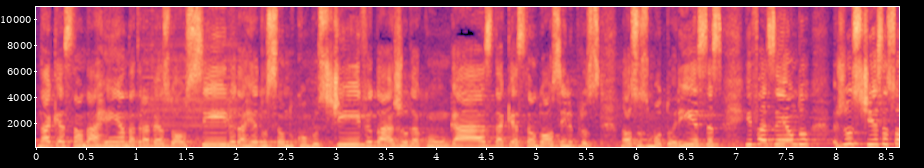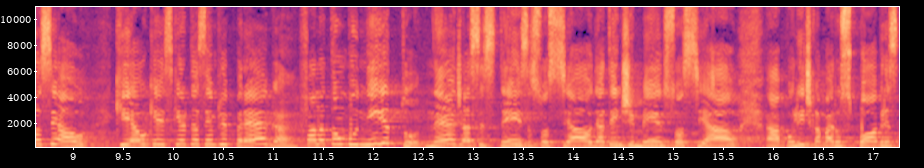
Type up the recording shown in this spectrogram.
na questão da renda através do auxílio, da redução do combustível, da ajuda com o gás, da questão do auxílio para os nossos motoristas e fazendo justiça social, que é o que a esquerda sempre prega. Fala tão bonito, né, de assistência social, de atendimento atendimento social, a política para os pobres,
